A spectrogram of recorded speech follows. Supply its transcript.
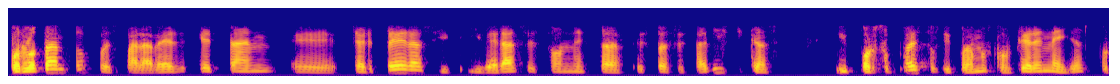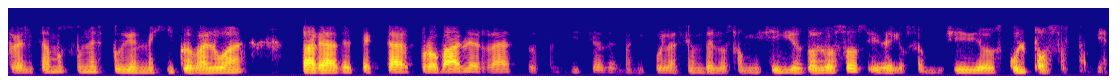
Por lo tanto, pues para ver qué tan eh, certeras y, veraces son estas estas estadísticas y por supuesto si podemos confiar en ellas, pues realizamos un estudio en México Evalúa para detectar probables rastros o indicios de manipulación de los homicidios dolosos y de los homicidios culposos también.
